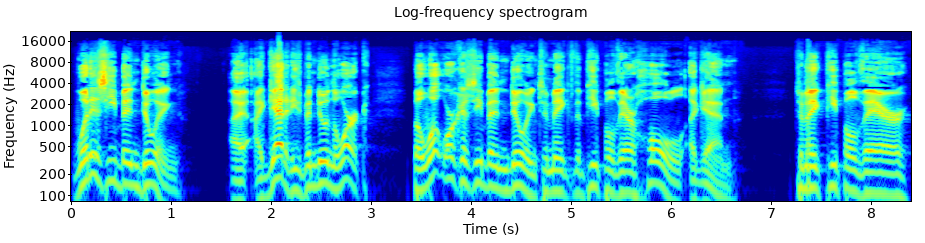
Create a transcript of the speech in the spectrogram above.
What has he been doing? I, I get it, he's been doing the work, but what work has he been doing to make the people there whole again? To make people there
